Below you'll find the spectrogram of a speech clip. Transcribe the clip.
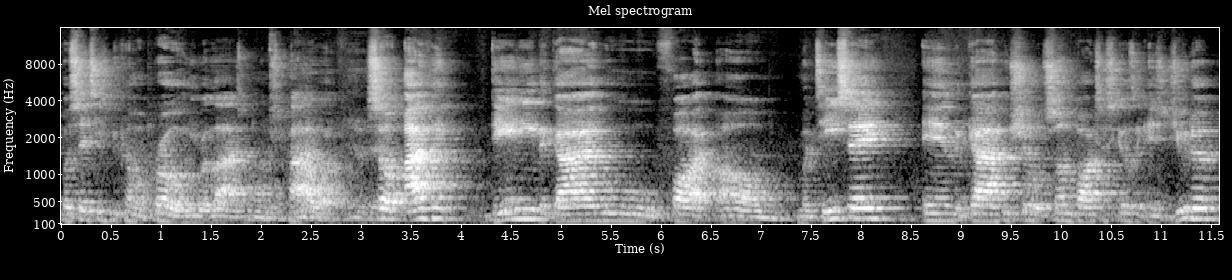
But since he's become a pro, he relies more on his power. So I think Danny, the guy who fought um, Matthysse, and the guy who showed some boxing skills against Judah,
